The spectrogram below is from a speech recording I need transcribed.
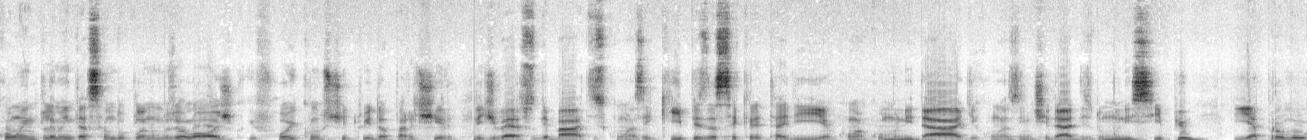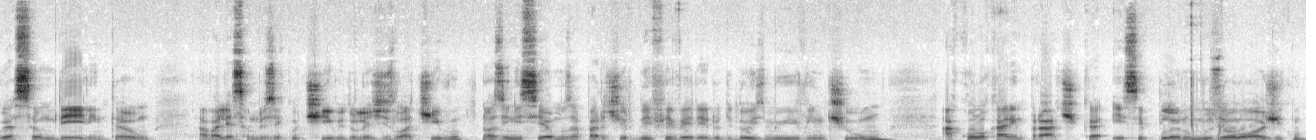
com a implementação do plano museológico, que foi constituído a partir de diversos debates com as equipes da secretaria, com a comunidade, com as entidades do município, e a promulgação dele, então, a avaliação do executivo e do legislativo, nós iniciamos a partir de fevereiro de 2021 a colocar em prática esse plano museológico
